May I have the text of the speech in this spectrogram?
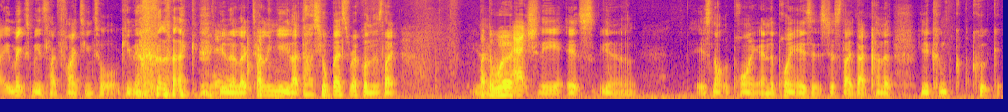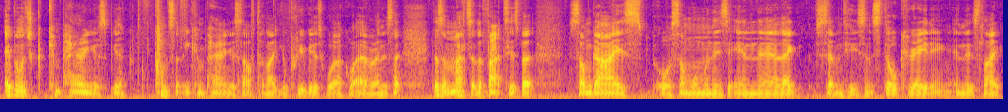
I it makes me it's like fighting talk, you know, like Yeah. you know, like telling you like that's your best record. And it's like, But know, the word- actually, it's you know, it's not the point. point, and the point is, it's just like that kind of you know, com- com- everyone's comparing us, you know, constantly comparing yourself to like your previous work, or whatever, and it's like it doesn't matter. The fact is that some guys or some woman is in their like seventies and still creating, and it's like,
